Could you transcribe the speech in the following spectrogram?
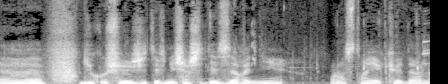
Euh, pff, du coup, j'étais venu chercher des araignées. Pour l'instant, il n'y a que dalle.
